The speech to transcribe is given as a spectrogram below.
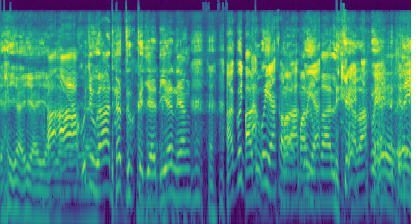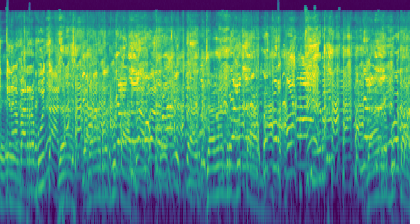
iya iya iya. Ah, ah, aku juga ada tuh kejadian yang Aku Aduh, aku ya kalau aku malu ya. kali. Kalau aku ya. Eh, Ini kenapa rebutan? Jangan rebutan. Kenapa rebutan? Jangan rebutan. Jangan rebutan.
